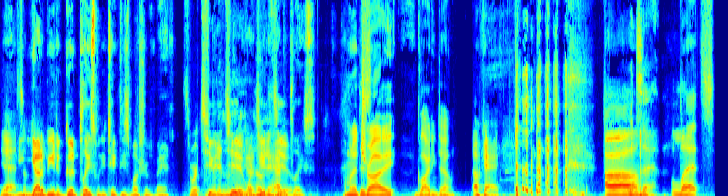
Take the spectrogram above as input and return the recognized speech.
yeah. You something. got to be in a good place when you take these mushrooms, man. So we're two to two. We're two in a to happy two. place. I'm gonna Does- try gliding down. Okay. uh, What's that? Let's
